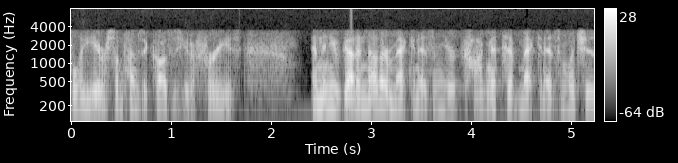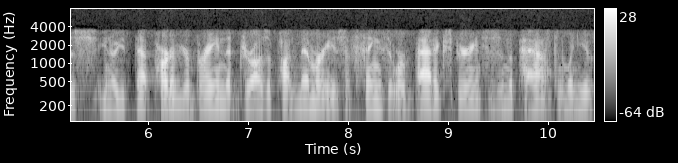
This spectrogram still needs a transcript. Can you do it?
flee, or sometimes it causes you to freeze. And then you've got another mechanism, your cognitive mechanism, which is you know that part of your brain that draws upon memories of things that were bad experiences in the past, and when you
